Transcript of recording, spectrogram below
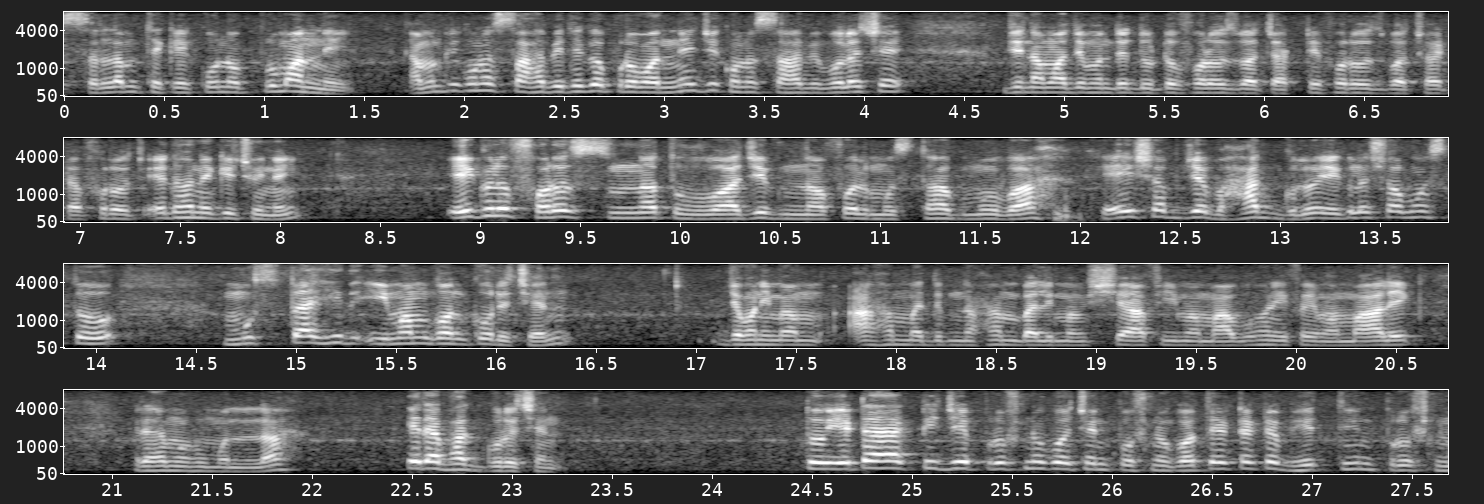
সাল্লাম থেকে কোনো প্রমাণ নেই। এমনকি কোনো সাহাবি থেকেও প্রমাণ নেই যে কোনো সাহাবি বলেছে যে নামাজের মধ্যে দুটো ফরজ বা চারটে ফরজ বা ছয়টা ফরজ, এ ধরনের কিছুই নেই। এইগুলো ফরজ, সুন্নাত, ওয়াজিব, নফল, মুস্তাহাব, মুবাহ, এইসব যে ভাগগুলো, এগুলো সমস্ত মুস্তাহিদ ইমামগণ করেছেন। যেমন ইমাম আহমদ ইবন হাম্বাল, ইমাম শাফি, ইমাম আবু হানিফা, ইমাম মালিক রহমহুমুল্লাহ, এরা ভাগ করেছেন। তো এটা একটি যে প্রশ্ন করেছেন প্রশ্নগত, এটা একটা ভিত্তিহীন প্রশ্ন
